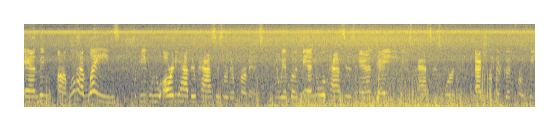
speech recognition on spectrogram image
and then uh, we'll have lanes for people who already have their passes or their permits. And we have both annual passes and day use passes, or actually they're good for a week.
